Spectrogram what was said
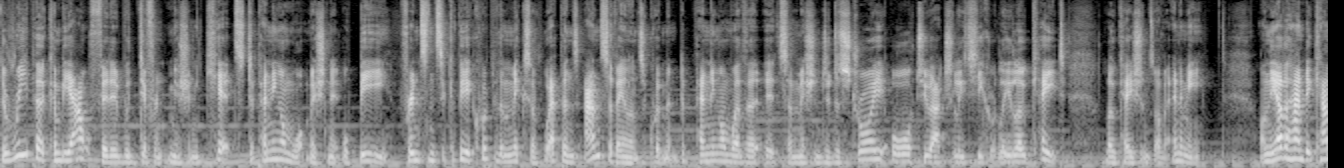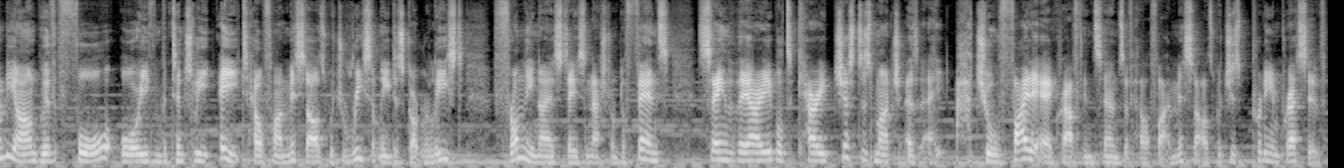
The Reaper can be outfitted with different mission kits, depending on what mission it will be. For instance, it can be equipped with a mix of weapons and surveillance equipment, depending on whether it's a mission to destroy or to actually secretly locate locations of enemy. On the other hand, it can be armed with four or even potentially eight Hellfire missiles, which recently just got released from the United States National Defense, saying that they are able to carry just as much as an actual fighter aircraft in terms of Hellfire missiles, which is pretty impressive.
